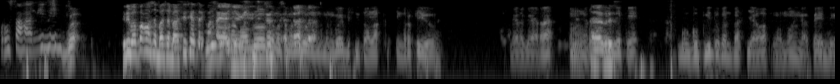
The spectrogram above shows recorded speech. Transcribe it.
perusahaan ini. Gue Jadi bapak nggak usah basa-basi, saya terima saya aja. ngobrol sama temen gue kan, temen gue habis ditolak interview. Gara-gara terus? dia kayak gugup gitu kan pas jawab ngomongnya nggak pede.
